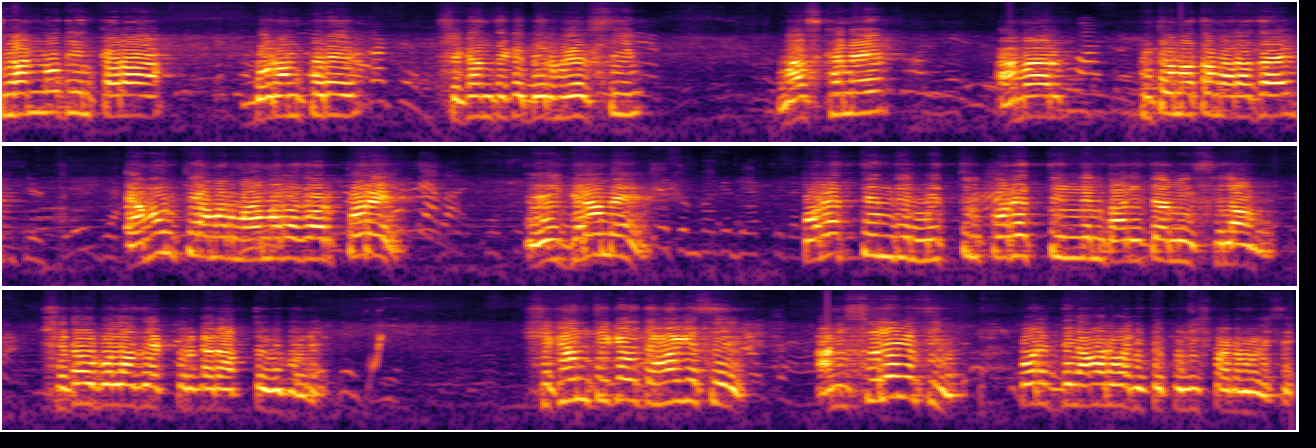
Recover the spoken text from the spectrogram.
চুয়ান্ন দিন কারা বরণ করে সেখান থেকে বের হয়ে এসছি। মাঝখানে আমার পিতামাতা মারা যায়। এমনকি আমার মা মারা যাওয়ার পরে এই গ্রামে পরের তিন দিন, মৃত্যুর পরের তিন দিন বাড়িতে আমি ছিলাম। সেটাও বলা যায় এক প্রকার আত্মগোপনে। সেখান থেকেও দেখা গেছে, আমি চলে গেছি। পরের দিন আমার বাড়িতে পুলিশ পাঠানো হয়েছে।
